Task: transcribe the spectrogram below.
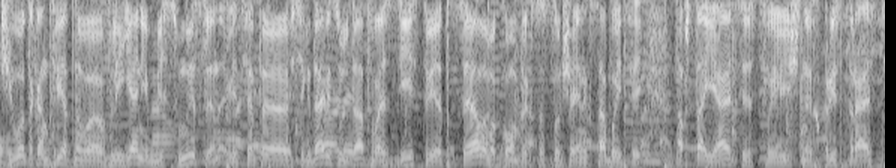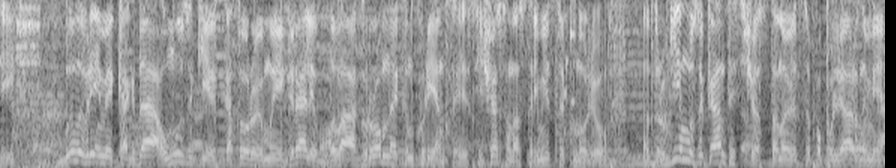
чего-то конкретного влияния бессмысленно, ведь это всегда результат воздействия целого комплекса случайных событий, обстоятельств и личных пристрастий. Было время, когда у музыки, которую мы играли, была огромная конкуренция. Сейчас она стремится к нулю. Другие музыканты сейчас становятся популярными.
